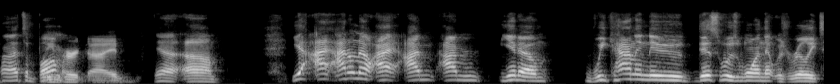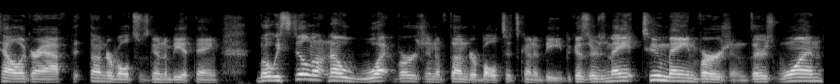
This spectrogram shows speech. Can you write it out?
Oh, that's a William bummer. Hurt died. Yeah. Um. Yeah. I. I don't know. I. I'm. I'm. You know. We kind of knew this was one that was really telegraphed that Thunderbolts was going to be a thing, but we still don't know what version of Thunderbolts it's going to be because there's ma- two main versions. There's one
